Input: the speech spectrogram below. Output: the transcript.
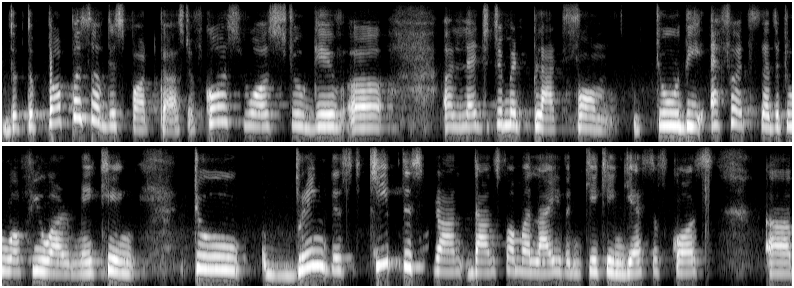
the, the purpose of this podcast, of course, was to give a a legitimate platform to the efforts that the two of you are making to bring this, keep this dance form alive and kicking. Yes, of course, uh,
